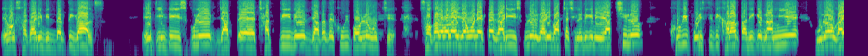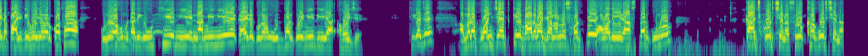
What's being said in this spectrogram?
এবং সাকারি বিদ্যার্থী গার্লস এই তিনটে স্কুলের ছাত্রীদের যাতায়াতের খুবই প্রবলেম হচ্ছে। সকালবেলায় যেমন একটা গাড়ি স্কুলের গাড়ি বাচ্চা ছেলেদিকে নিয়ে যাচ্ছিল, খুবই পরিস্থিতি খারাপ তাদেরকে নামিয়ে কোনো রকম গাড়িটা পাল্টি হয়ে যাওয়ার কথা, কোনো রকম তাদেরকে উঠিয়ে নিয়ে, নামিয়ে নিয়ে গাড়িটা কোনো রকম উদ্ধার করে নিয়ে দিয়ে হয়েছে। ঠিক আছে? আমরা পঞ্চায়েতকে বারবার জানানো সত্ত্বেও আমাদের এই রাস্তার কোনো কাজ করছে না, সুরক্ষা করছে না,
